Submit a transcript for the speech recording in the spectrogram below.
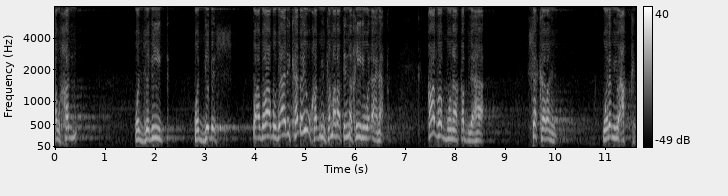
الخل والزبيب والدبس وأضراب ذلك هذا يؤخذ من ثمرات النخيل والأعناب. قال ربنا قبلها سكرا ولم يعقب.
